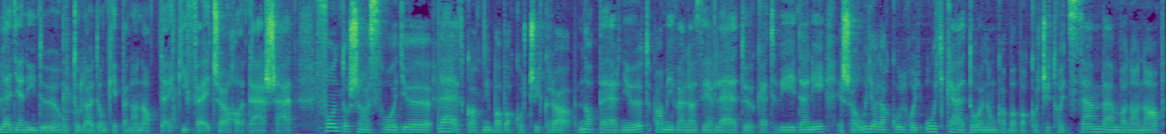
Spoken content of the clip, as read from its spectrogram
legyen idő, hogy tulajdonképpen a naptej kifejtse a hatását. Fontos az, hogy lehet kapni babakocsikra napernyőt, amivel azért lehet őket védeni, és ha úgy alakul, hogy úgy kell tolnunk a babakocsit, hogy szemben van a nap,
